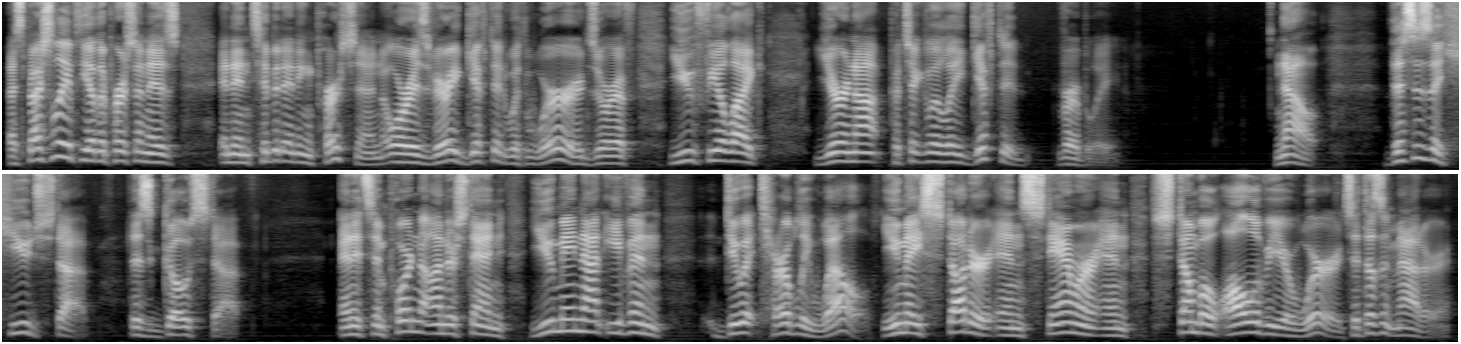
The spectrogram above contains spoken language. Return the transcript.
especially if the other person is an intimidating person or is very gifted with words, or if you feel like you're not particularly gifted verbally. Now, this is a huge step, this go step. And it's important to understand you may not even do it terribly well. You may stutter and stammer and stumble all over your words. It doesn't matter.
